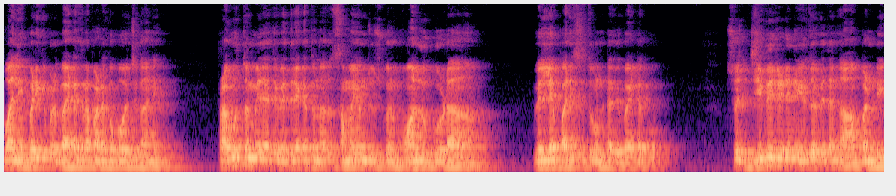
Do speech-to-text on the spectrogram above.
వాళ్ళు ఇప్పటికిప్పుడు బయటకు పడకపోవచ్చు కానీ ప్రభుత్వం మీద అయితే వ్యతిరేకత ఉన్నారు. సమయం చూసుకొని వాళ్ళు కూడా వెళ్ళే పరిస్థితి ఉంటుంది బయటకు. సో జీబీ రెడ్డిని ఏదో విధంగా ఆపండి.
